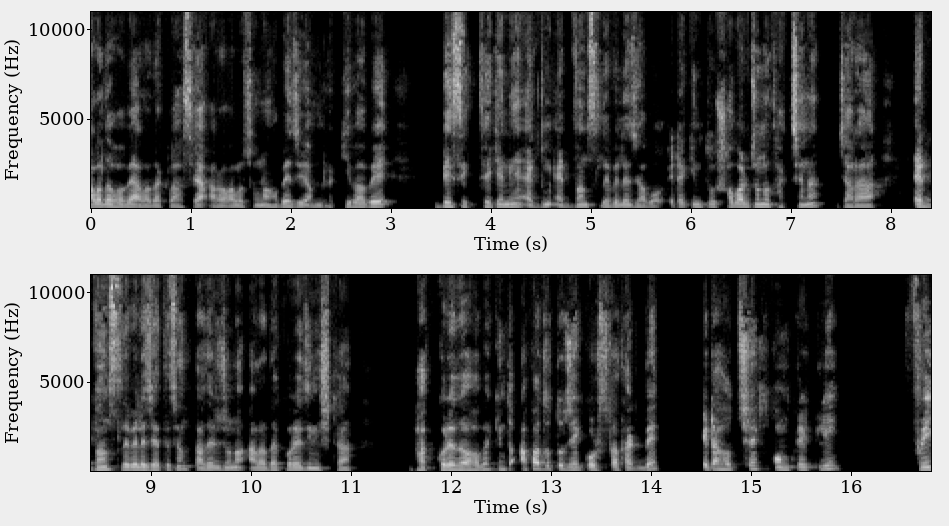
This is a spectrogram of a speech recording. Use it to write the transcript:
আলাদাভাবে আলাদা ক্লাসে আরও আলোচনা হবে যে আমরা কীভাবে বেসিক থেকে নিয়ে একদম অ্যাডভান্স লেভেলে যাব। এটা কিন্তু সবার জন্য থাকছে না। যারা অ্যাডভান্স লেভেলে যেতে চান, তাদের জন্য আলাদা করে জিনিসটা ভাগ করে দেওয়া হবে। কিন্তু আপাতত যে কোর্সটা থাকবে, এটা হচ্ছে কমপ্লিটলি ফ্রি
